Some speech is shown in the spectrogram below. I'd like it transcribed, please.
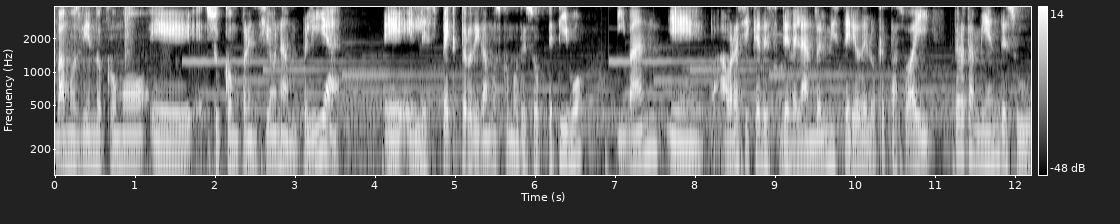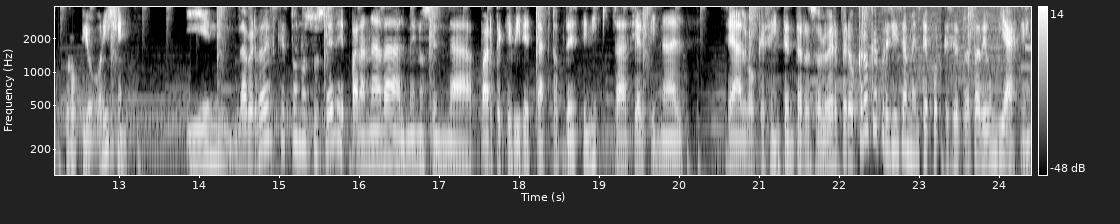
vamos viendo cómo eh, su comprensión amplía eh, el espectro, digamos, como de su objetivo y van eh, ahora sí que develando el misterio de lo que pasó ahí, pero también de su propio origen. Y la verdad es que esto no sucede para nada, al menos en la parte que vi de Tact of Destiny. Quizás si al final sea algo que se intente resolver, pero creo que precisamente porque se trata de un viaje,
